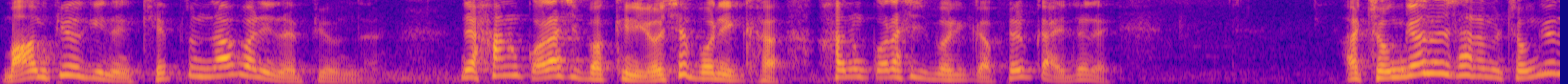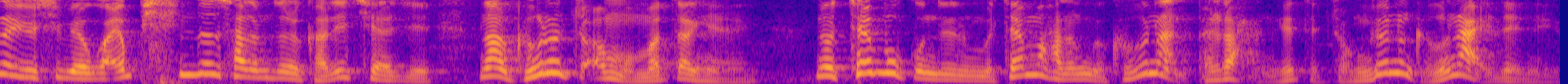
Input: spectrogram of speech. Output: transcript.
마음 비우기는 캡도 나발이나 비운다. 근데 하는 꼬라지 바뀌는 요새 보니까 하는 꼬라지 보니까 별거 아니더래. 아 종교하는 사람은 종교나 열심히 하고 힘든 사람들을 가르쳐야지. 난 그거는 좀 못마땅해. 너 대목군들은 뭐 대모하는 거 그건 안, 별로 안 겠대. 종교는 그건 아니되네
